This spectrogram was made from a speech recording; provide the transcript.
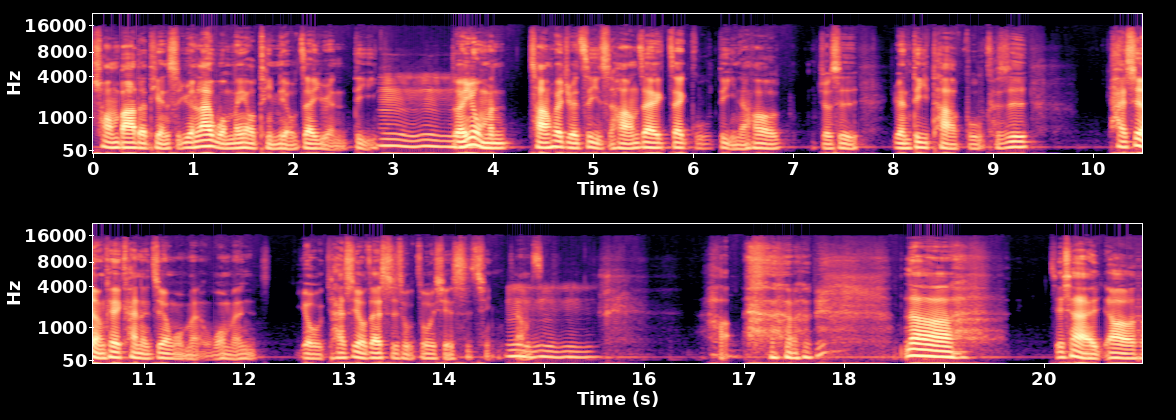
疮疤的天使，原来我没有停留在原地。嗯嗯，对，因为我们常常会觉得自己是好像在在谷底，然后就是原地踏步，可是还是有人可以看得见我们，我们有还是有在试图做一些事情，这样子。嗯嗯，好，那接下来要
